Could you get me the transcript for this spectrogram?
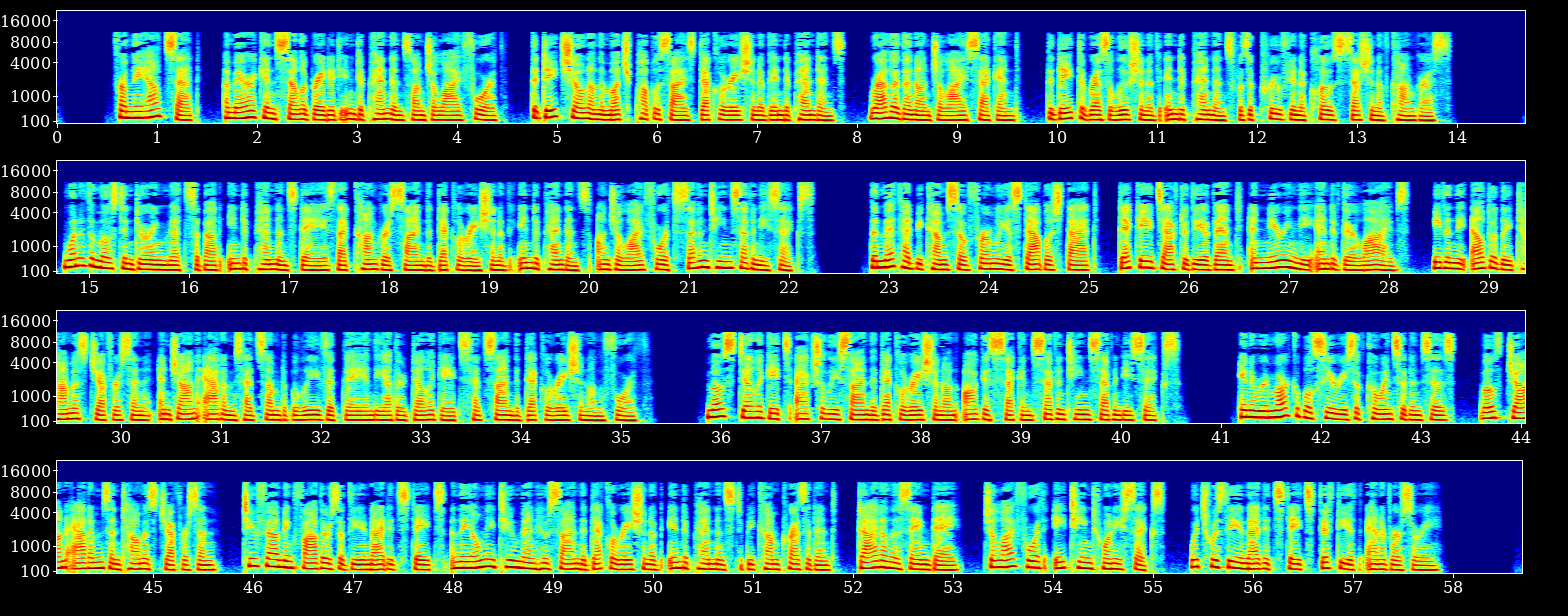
From the outset, Americans celebrated independence on July 4, the date shown on the much publicized Declaration of Independence, rather than on July 2, the date the Resolution of Independence was approved in a closed session of Congress. One of the most enduring myths about Independence Day is that Congress signed the Declaration of Independence on July 4, 1776. The myth had become so firmly established that, decades after the event and nearing the end of their lives, even the elderly Thomas Jefferson and John Adams had some to believe that they and the other delegates had signed the Declaration on the 4th. Most delegates actually signed the Declaration on August 2, 1776. In a remarkable series of coincidences, both John Adams and Thomas Jefferson, two founding fathers of the United States and the only two men who signed the Declaration of Independence to become president, died on the same day, July 4, 1826, which was the United States' 50th anniversary.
